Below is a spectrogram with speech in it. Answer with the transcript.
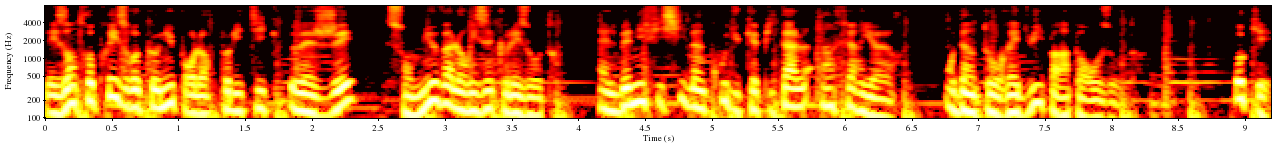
les entreprises reconnues pour leur politique ESG sont mieux valorisées que les autres. Elles bénéficient d'un coût du capital inférieur ou d'un taux réduit par rapport aux autres. Ok,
